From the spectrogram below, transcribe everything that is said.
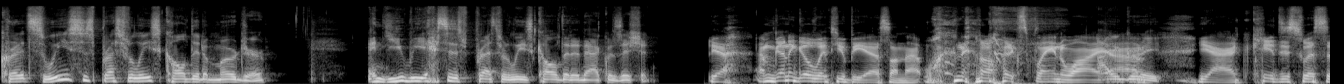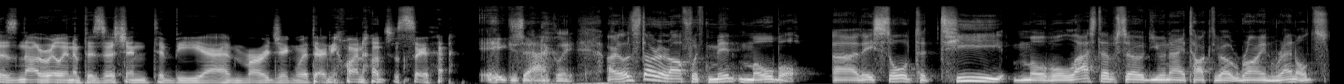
Credit Suisse's press release called it a merger, and UBS's press release called it an acquisition. Yeah, I'm gonna go with UBS on that one, and I'll explain why. I Um, agree. yeah, Credit Suisse is not really in a position to be uh, merging with anyone. I'll just say that. Exactly. All right, let's start it off with Mint Mobile. Uh, they sold to T Mobile. Last episode, you and I talked about Ryan Reynolds.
